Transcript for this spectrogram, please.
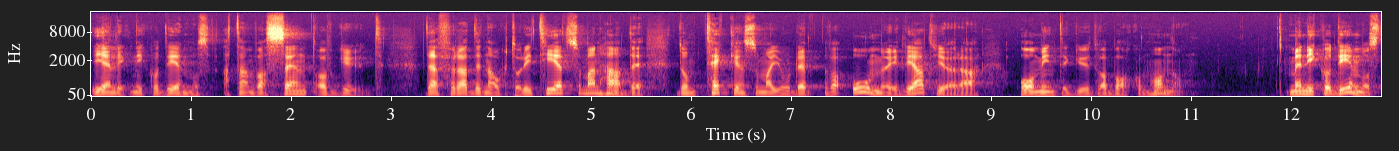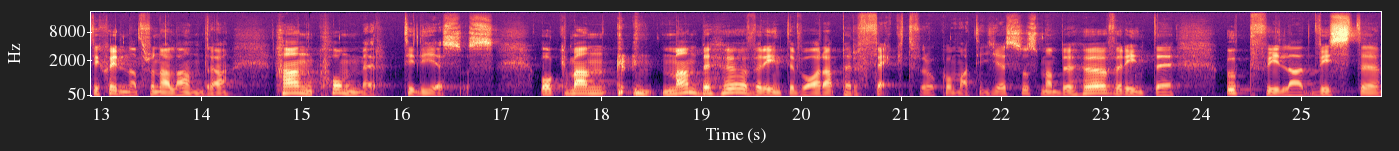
enligt Nikodemus att han var sänd av Gud. Därför att den auktoritet som han hade, de tecken som han gjorde var omöjliga att göra om inte Gud var bakom honom. Men Nikodemus, till skillnad från alla andra, han kommer till Jesus. Och man, man behöver inte vara perfekt för att komma till Jesus. Man behöver inte uppfylla ett visst eh,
